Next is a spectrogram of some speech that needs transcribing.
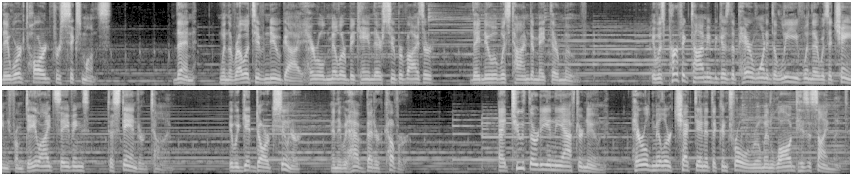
they worked hard for six months. Then, when the relative new guy, Harold Miller, became their supervisor, they knew it was time to make their move. It was perfect timing because the pair wanted to leave when there was a change from daylight savings to standard time. It would get dark sooner, and they would have better cover. At 2:30 in the afternoon, Harold Miller checked in at the control room and logged his assignment.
